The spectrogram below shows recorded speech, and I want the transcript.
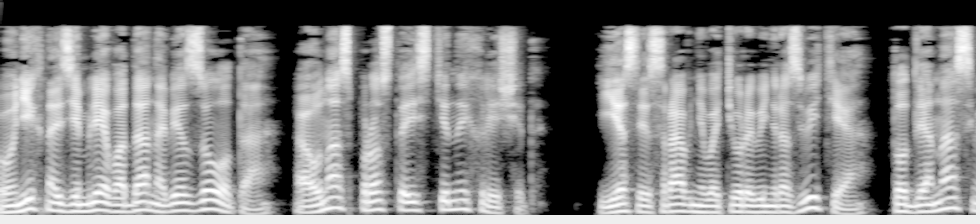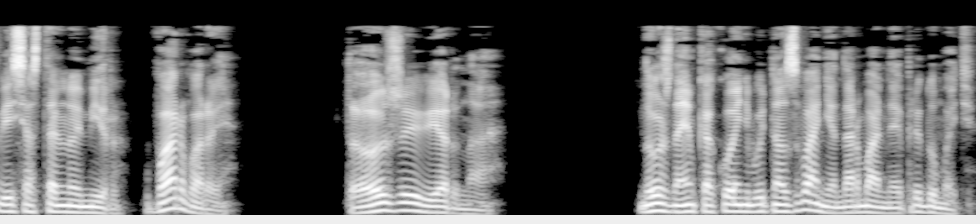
У них на земле вода на вес золота, а у нас просто из стены хлещет. Если сравнивать уровень развития, то для нас весь остальной мир — варвары. Тоже верно. Нужно им какое-нибудь название нормальное придумать.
